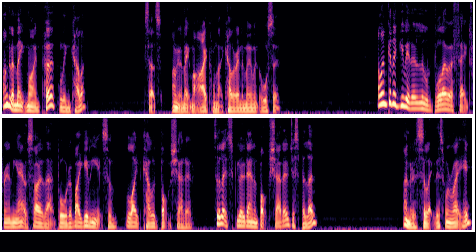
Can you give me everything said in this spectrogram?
I'm going to make mine purple in colour. So that's, I'm going to make my icon that color in a moment also. And I'm going to give it a little glow effect around the outside of that border by giving it some light colored box shadow. So let's go down to box shadow just below. I'm going to select this one right here.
